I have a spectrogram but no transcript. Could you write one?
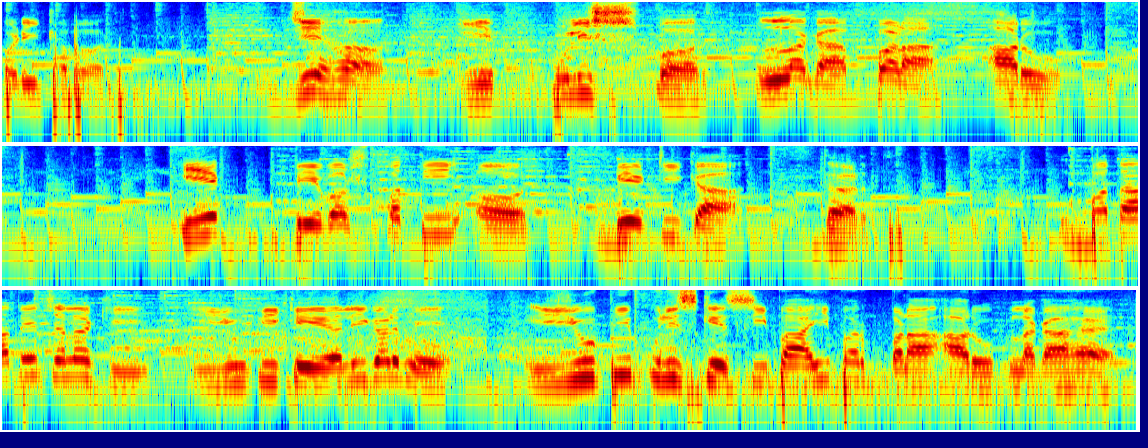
बड़ी खबर। जी हाँ ये पुलिस पर लगा बड़ा आरोप। एक बेबस पति और बेटी का दर्द। बताते चला कि यूपी के अलीगढ़ में यूपी पुलिस के सिपाही पर बड़ा आरोप लगा है।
